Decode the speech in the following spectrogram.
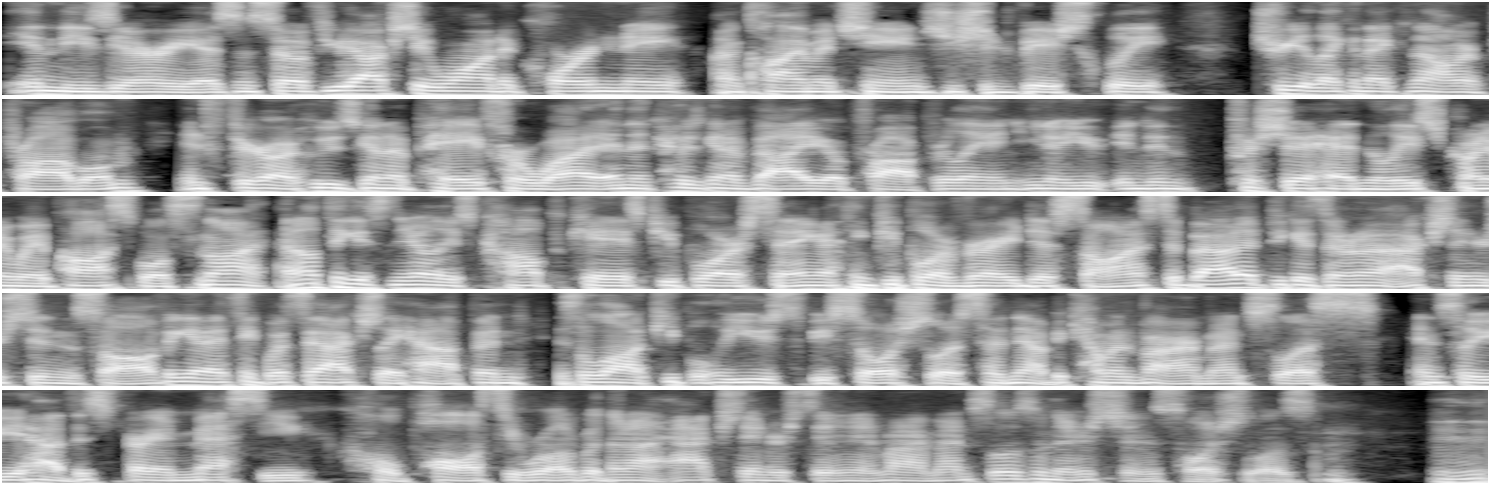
in these areas. And so if you actually want to coordinate on climate change, you should basically treat it like an economic problem and figure out who's going to pay for what and then who's going to value it properly. And you know you and push it ahead in the least crony way possible. It's not i don't think it's nearly as complicated as people are saying. I think people are very dishonest about it because they're not actually interested in solving it. I think what's actually happened is a lot of people who used to be socialists have now become environmentalists. And so you have this very messy whole policy world where they're not actually interested in environmentalism they're interested in socialism Mm-hmm.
